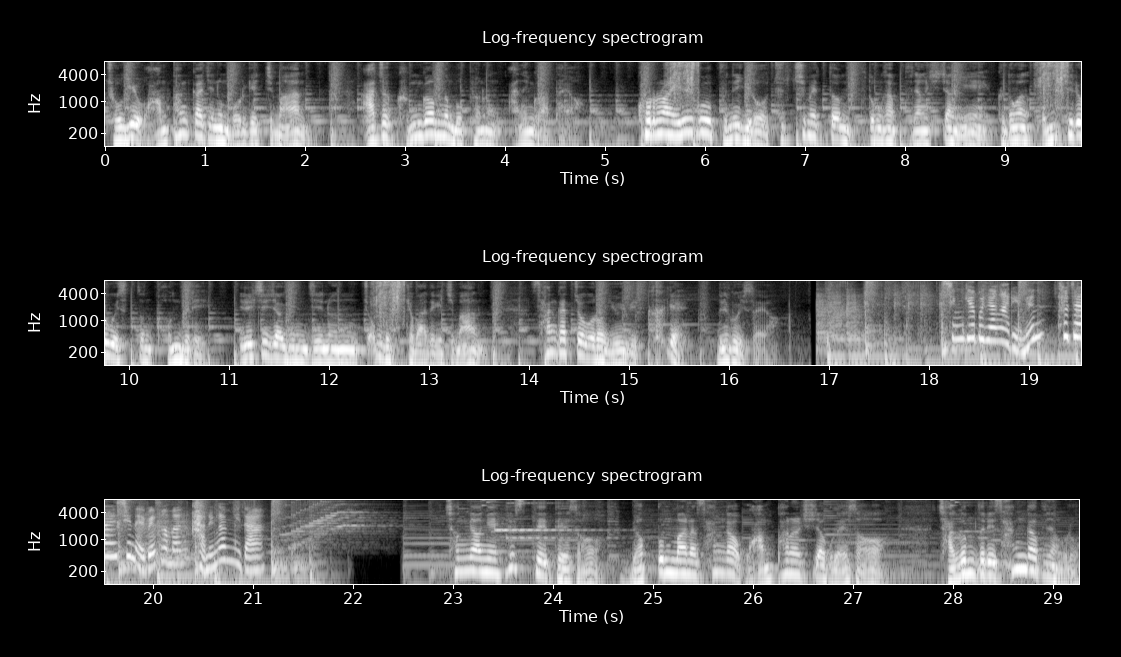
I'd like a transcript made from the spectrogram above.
조기 완판까지는 모르겠지만 아주 근거 없는 목표는 아닌 것 같아요. 코로나19 분위기로 주춤했던 부동산 분양 시장이 그동안 움츠리고 있었던 돈들이 일시적인지는 좀 더 지켜봐야 되겠지만 상가 쪽으로 유입이 크게 늘고 있어요. 신규 분양 할인은 투자의 신 앱에서만 가능합니다. 청량의 힐스테이트에서 몇 분 만에 상가 완판을 시작으로 해서 자금들이 상가 분양으로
